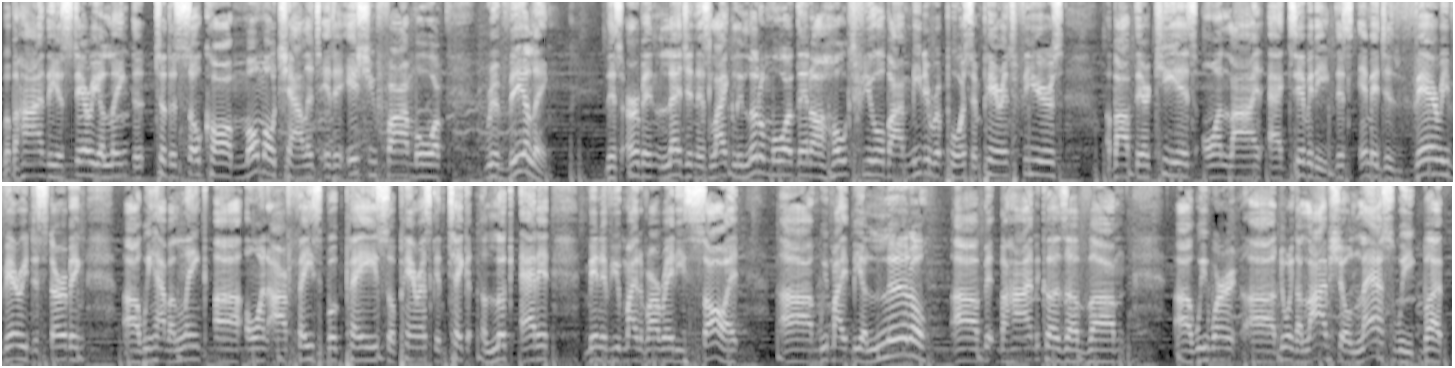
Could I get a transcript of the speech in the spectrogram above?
But behind the hysteria linked to the so called Momo challenge is an issue far more revealing. This urban legend is likely little more than a hoax fueled by media reports and parents' fears about their kids' online activity. This image is very, very disturbing. Uh, we have a link uh, on our Facebook page so parents can take a look at it. Many of you might have already saw it. Um, we might be a little uh, bit behind because of um, uh, we weren't uh, doing a live show last week, but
